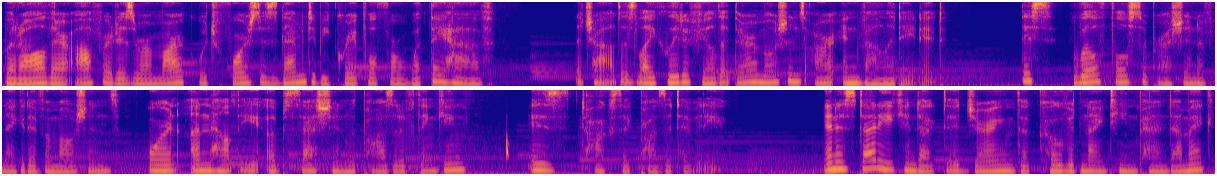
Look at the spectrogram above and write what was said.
but all they're offered is a remark which forces them to be grateful for what they have, the child is likely to feel that their emotions are invalidated. This willful suppression of negative emotions or an unhealthy obsession with positive thinking is toxic positivity. In a study conducted during the COVID-19 pandemic,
